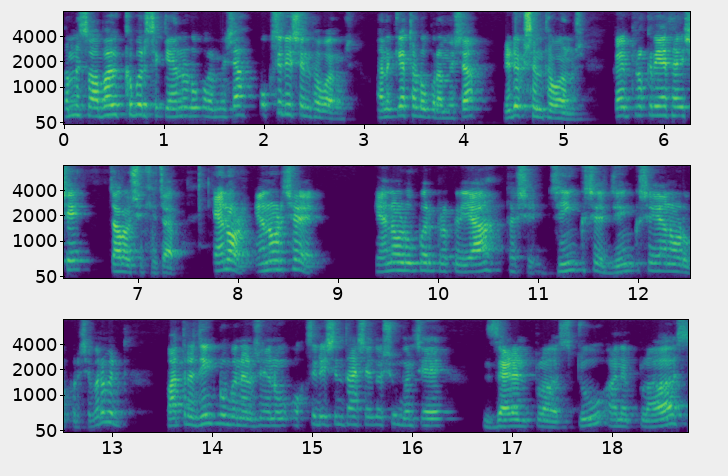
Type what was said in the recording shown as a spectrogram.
તમને સ્વાભાવિક ખબર છે કે એનોડ ઉપર હંમેશા ઓક્સિડેશન થવાનું છે અને કેથોડ ઉપર હંમેશા રિડક્શન થવાનું છે. કઈ પ્રક્રિયા થાય છે? ચાલો શીખીએ. ચાલો. એનોડ. એનોડ છે એનોડ ઉપર પ્રક્રિયા થશે. ઝીંક છે ઝીંક છે, એનોડ ઉપર છે. બરાબર? માત્ર ઝીંકનું બનેલું છે. એનું ઓક્સિડેશન થશે તો શું બનશે? Zn પ્લસ ટુ અને પ્લસ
